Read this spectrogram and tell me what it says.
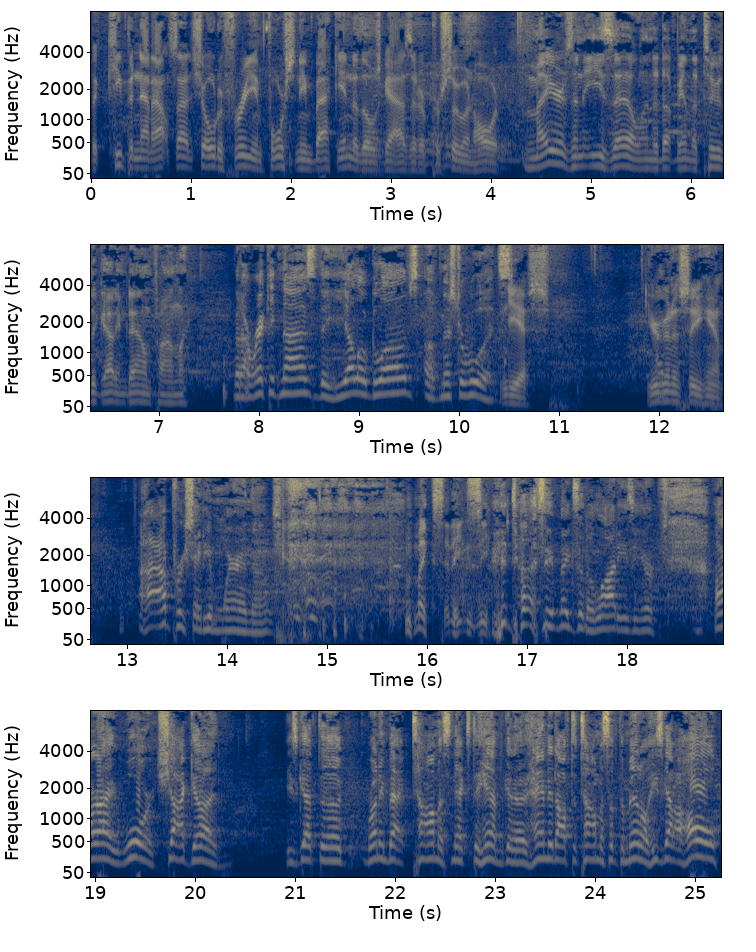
but keeping that outside shoulder free and forcing him back into those guys that are pursuing hard. Mayers and Ezel ended up being the two that got him down finally. But I recognize the yellow gloves of Mr. Woods. Yes. You're going to see him. I appreciate him wearing those. Makes it easy. It does. It makes it a lot easier. All right, Ward, shotgun. He's got the running back Thomas next to him. Going to hand it off to Thomas up the middle. He's got a hole.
